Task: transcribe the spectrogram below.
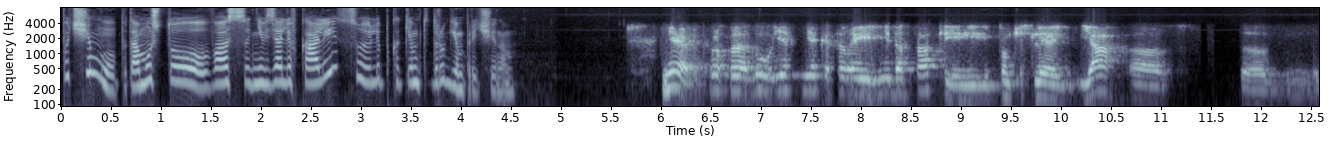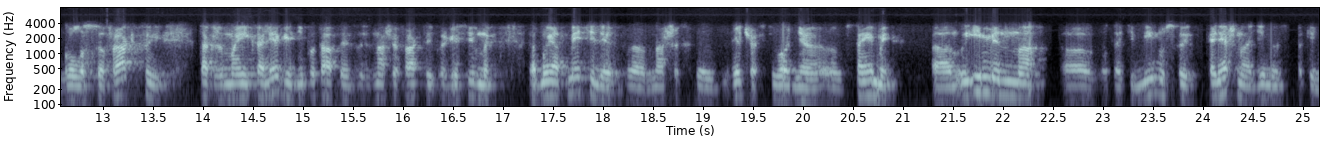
Почему? Потому что вас не взяли в коалицию или по каким-то другим причинам? Нет, просто ну, есть некоторые недостатки, и в том числе я э, голоса фракции, также мои коллеги, депутаты из нашей фракции прогрессивных, мы отметили в наших э, речах сегодня э, в Сейме э, именно э, вот эти минусы. Конечно, один из таких,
